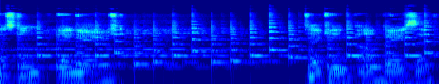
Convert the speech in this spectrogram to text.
System engaged. Taking our base at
